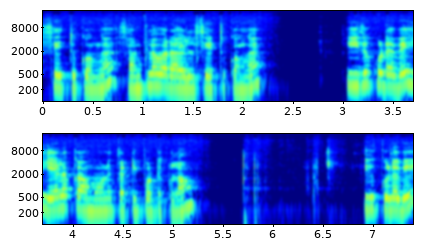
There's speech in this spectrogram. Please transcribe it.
சேர்த்துக்கோங்க. சன்ஃப்ளவர் ஆயில் சேர்த்துக்கோங்க. இது கூடவே ஏலக்காய் மூணு தட்டி போட்டுக்கலாம். இது கூடவே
